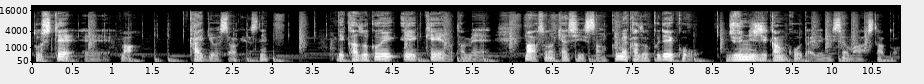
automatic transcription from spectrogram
として、えー、まあ、開業したわけですね。で、家族経営のため、まあ、そのキャシーさん含め家族で、こう、12時間交代で店を回したと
